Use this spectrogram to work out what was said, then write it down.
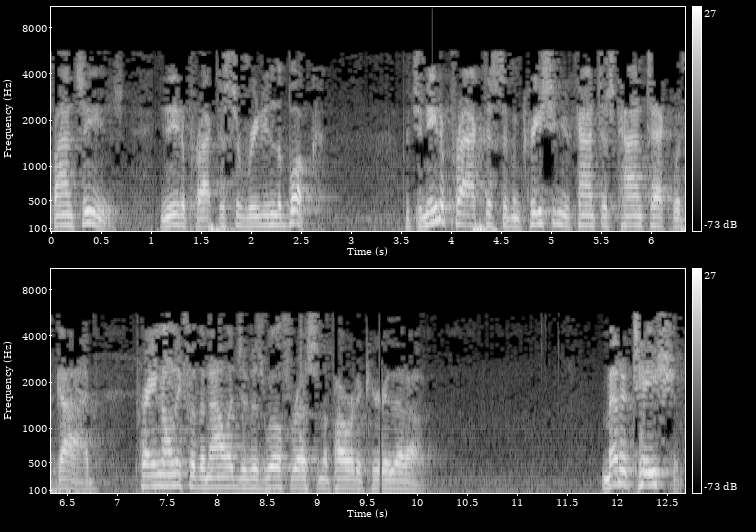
sponsees. You need a practice of reading the book. But you need a practice of increasing your conscious contact with God, praying only for the knowledge of His will for us and the power to carry that out. Meditation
